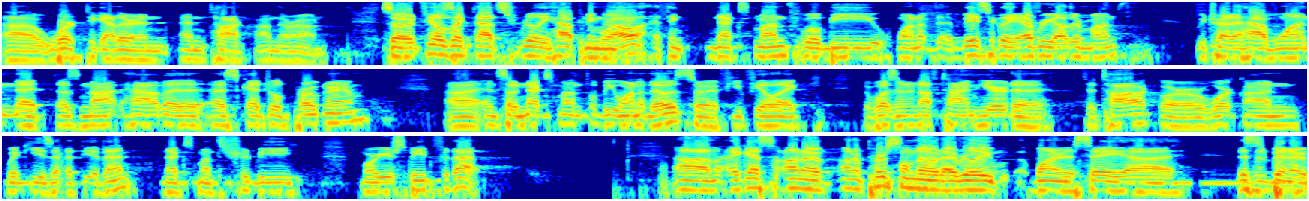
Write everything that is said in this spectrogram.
uh, work together and, and talk on their own. So it feels like that's really happening well. I think next month will be one of the, basically every other month, we try to have one that does not have a, a scheduled program. Uh, and so next month will be one of those. So if you feel like there wasn't enough time here to, to talk or work on wikis at the event, next month should be more your speed for that. Um, I guess on a, on a personal note, I really wanted to say uh, this has been a,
